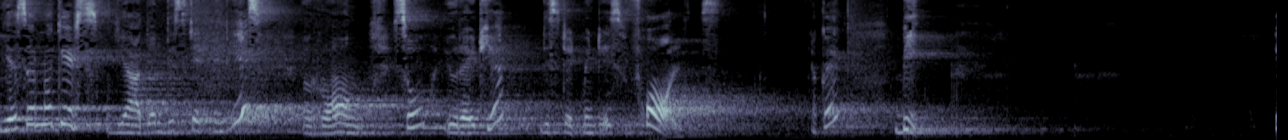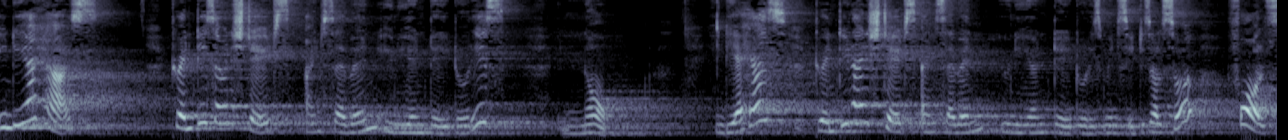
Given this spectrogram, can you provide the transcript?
Yes or no kids? Yeah, then this statement is wrong. So, you write here, this statement is false. Okay. B. India has 27 states and 7 union territories? No. India has 29 states and 7 union territories means it is also false.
